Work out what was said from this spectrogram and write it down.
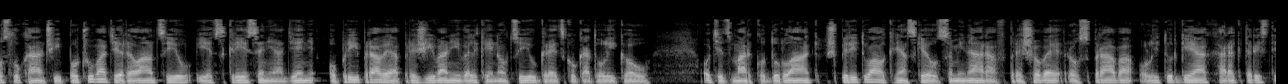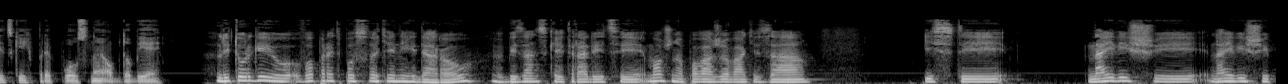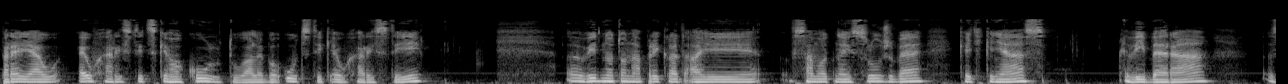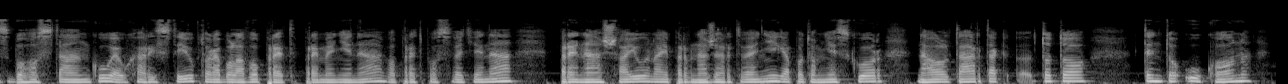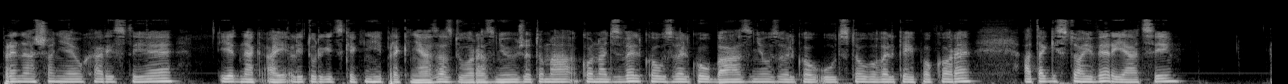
Poslucháči, počúvate reláciu Je vzkriesenia deň o príprave a prežívaní Veľkej noci u grécko-katolíkov. Otec Marko Durlák, špirituál kňazského seminára v Prešove, rozpráva o liturgiách charakteristických pre pôstne obdobie. Liturgiu vopred posvetených darov v byzantskej tradícii možno považovať za istý najvyšší, najvyšší prejav eucharistického kultu alebo úcty k Eucharistii, Vidno to napríklad aj v samotnej službe, keď kňaz vyberá z bohostánku Eucharistiu, ktorá bola vopred premenená, vopred posvetená, prenášajú najprv na žertveník a potom neskôr na oltár, tak toto, tento úkon prenášania Eucharistie Jednak aj liturgické knihy pre kňaza zdôrazňujú, že to má konať s veľkou, s veľkou bázňou, s veľkou úctou, vo veľkej pokore a takisto aj veriaci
